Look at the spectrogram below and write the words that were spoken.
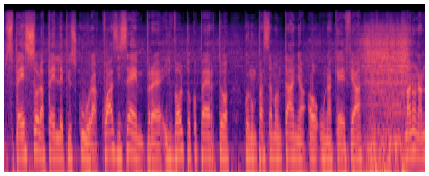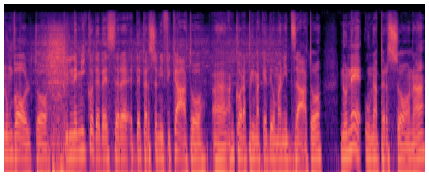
spesso la pelle più scura, quasi sempre il volto coperto con un passamontagna o una kefia, ma non hanno un volto. Il nemico deve essere depersonificato eh, ancora prima che deumanizzato. Non è una persona,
